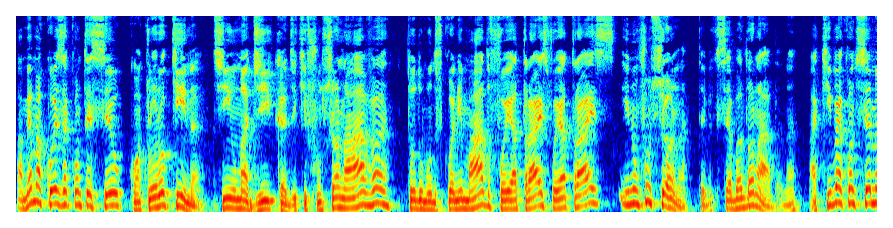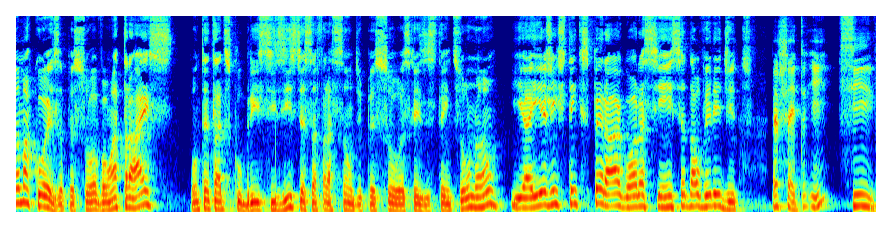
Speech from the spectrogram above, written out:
A mesma coisa aconteceu com a cloroquina. Tinha uma dica de que funcionava, todo mundo ficou animado, foi atrás, foi atrás e não funciona. Teve que ser abandonada, né? Aqui vai acontecer a mesma coisa. Pessoas vão atrás, vão tentar descobrir se existe essa fração de pessoas resistentes ou não, e aí a gente tem que esperar agora a ciência dar o veredito. Perfeito. E se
